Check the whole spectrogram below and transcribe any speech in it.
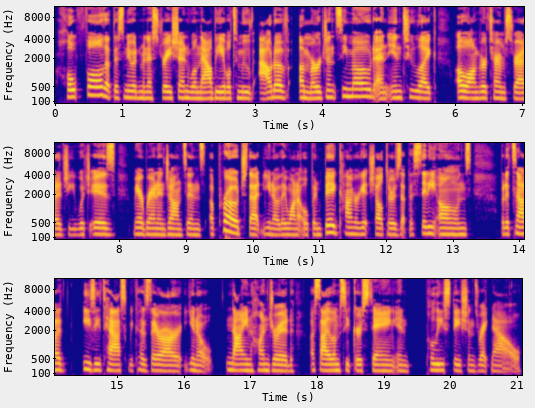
hopeful that this new administration will now be able to move out of emergency mode and into like a longer term strategy, which is Mayor Brandon Johnson's approach that, you know, they want to open big congregate shelters that the city owns, but it's not an easy task because there are, you know, 900 asylum seekers staying in police stations right now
